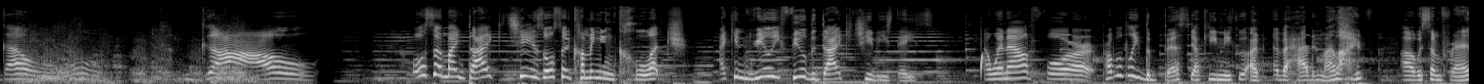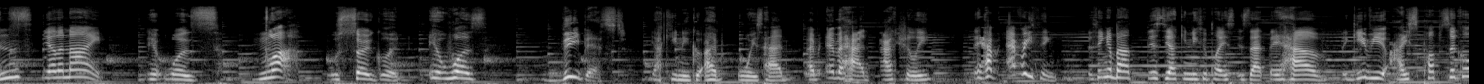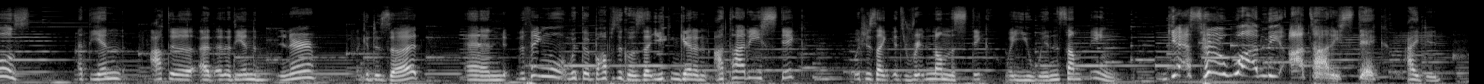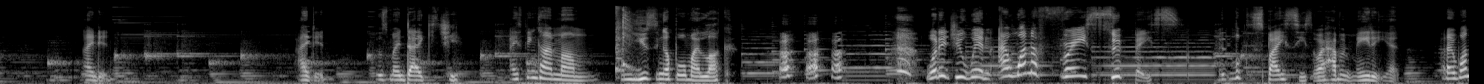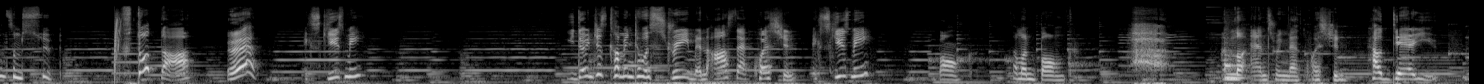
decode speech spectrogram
Go. Go. Also, my Daikichi is also coming in clutch. I can really feel the Daikichi these days. I went out for probably the best yakiniku I've ever had in my life uh, with some friends the other night. It was... Mwah! It was so good. It was the best yakiniku I've always had. I've ever had, actually. They have everything. The thing about this yakiniku place is that they have... They give you ice popsicles at the end... After... At, at the end of dinner. Like a dessert. And the thing with the popsicles is that you can get an atari stick, which is like it's written on the stick where you win something. Guess who won the atari stick? I did. I did. I did. It was my daikichi. I think I'm um I'm using up all my luck. what did you win? I won a free soup base. It looks spicy, so I haven't made it yet. But I won some soup what the? Eh? Excuse me? You don't just come into a stream and ask that question. Excuse me? Bonk. Someone bonk. I'm not answering that question. How dare you?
